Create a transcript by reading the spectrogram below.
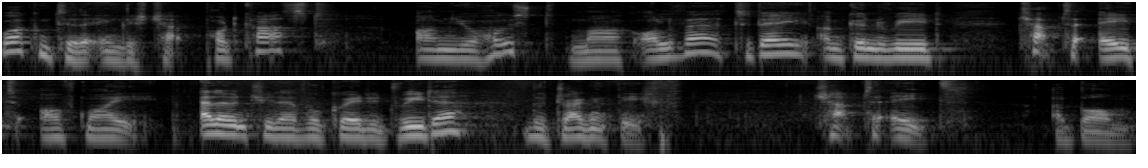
Welcome to the English Chat podcast. I'm your host, Mark Oliver. Today I'm going to read chapter 8 of my elementary level graded reader, The Dragon Thief. Chapter 8 A Bomb.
